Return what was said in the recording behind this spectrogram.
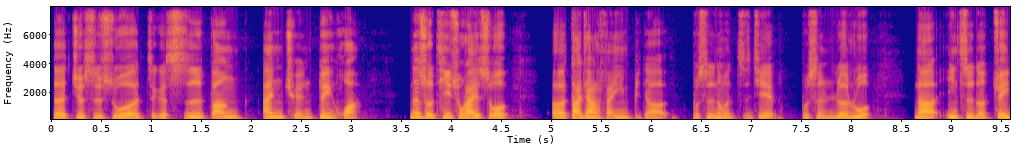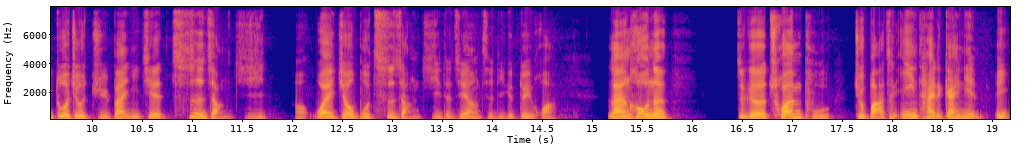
的，就是说这个四方安全对话。那时候提出来的时候，呃，大家的反应比较不是那么直接，不是很热络。那因此呢，最多就举办一些次长级啊，外交部次长级的这样子的一个对话。然后呢，这个川普。就把这个印太的概念，哎，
